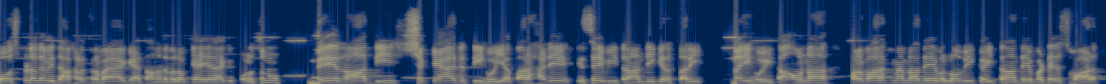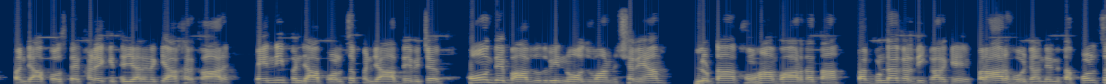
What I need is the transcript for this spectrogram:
ਹਸਪੀਟਲ ਦੇ ਵਿੱਚ ਦਾਖਲ ਕਰਵਾਇਆ ਗਿਆ। ਤਾਂ ਉਹਨਾਂ ਦੇ ਵੱਲੋਂ ਕਿਹਾ ਜਾ ਰਿਹਾ ਕਿ ਪੁਲਿਸ ਨੂੰ ਦੇਰ ਰਾਤ ਦੀ ਸ਼ਿਕਾਇਤ ਦਿੱਤੀ ਹੋਈ ਆ, ਪਰ ਹਜੇ ਕਿਸੇ ਵੀ ਤਰ੍ਹਾਂ ਦੀ ਗ੍ਰਿਫਤਾਰੀ ਨਹੀਂ ਹੋਈ। ਤਾਂ ਉਹਨਾਂ ਪਰਿਵਾਰਕ ਮੈਂਬਰਾਂ ਦੇ ਵੱਲੋਂ ਵੀ ਕਈ ਤਰ੍ਹਾਂ ਦੇ ਵੱਡੇ ਸਵਾਲ ਪੰਜਾਬ ਪੁਲਿਸ ਤੇ ਖੜੇ ਕੀਤੇ ਜਾ ਰਹੇ ਨੇ ਕਿ ਆਖਰਕਾਰ ਇੰਨੀ ਪੰਜਾਬ ਪੁਲਿਸ ਪੰਜਾਬ ਦੇ ਵਿੱਚ ਹੋਣ ਦੇ ਬਾਵਜੂਦ ਵੀ ਨੌਜਵਾਨ ਸ਼ਰੇਆਮ ਲੁੱਟਾਂ ਖੋਹਾਂ ਵਾਰਦਾਤਾਂ ਤਾਂ ਗੁੰਡਾਗਰਦੀ ਕਰਕੇ ਫਰਾਰ ਹੋ ਜਾਂਦੇ ਨੇ। ਤਾਂ ਪੁਲਿਸ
